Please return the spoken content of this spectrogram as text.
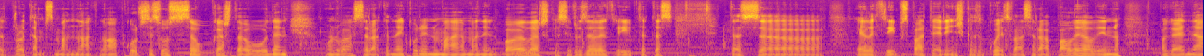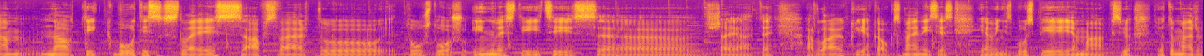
tad, protams, man nāk no apkurses uz savu karsto ūdeni, un vasarā, kad nekurinu māju, man ir boilers, kas ir uz elektrību, tad tas tas uh, elektrības patēriņš, kas, ko es vasarā palielinu, pagaidām nav tik būtisks, lai es apsvērtu tūkstošu investīcijas uh, šajā te ar laiku, ja kaut kas mainīsies, ja viņas būs pieejamākas. Jo, jo tomēr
